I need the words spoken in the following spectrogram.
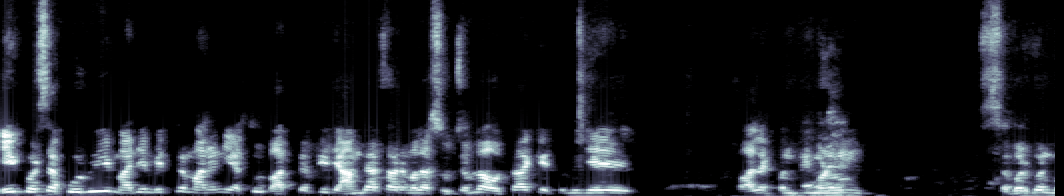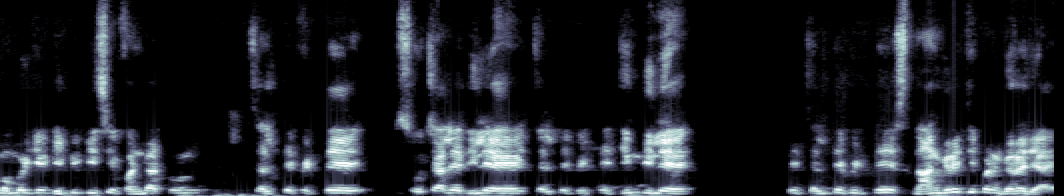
एक वर्षापूर्वी माझे मित्र माननीय अतुल भातकरके जे आमदार सर मला सुचवला होता की तुम्ही जे पालकमंत्री म्हणून सबर्बन मुंबईचे डीपीटीसी फंडातून चलते फिरते शौचालय दिले आहे चलते फिरते जिम दिले ते चलते फिरते स्नानगृहाची पण गरज आहे.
